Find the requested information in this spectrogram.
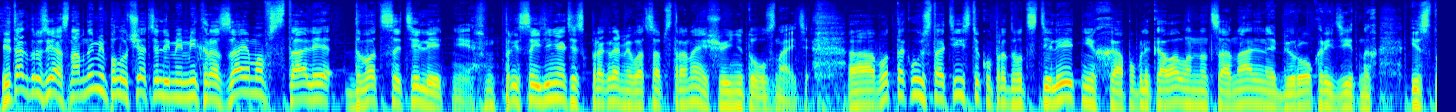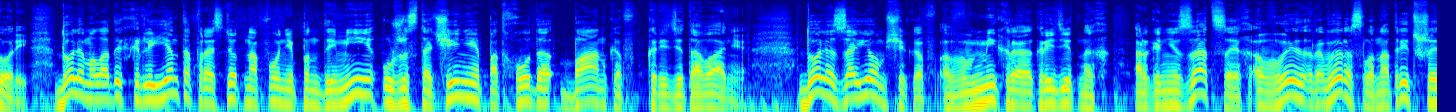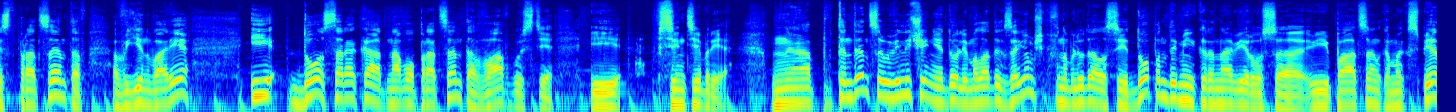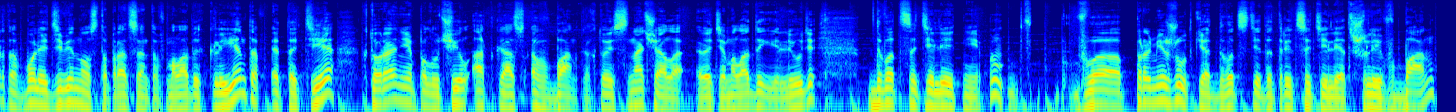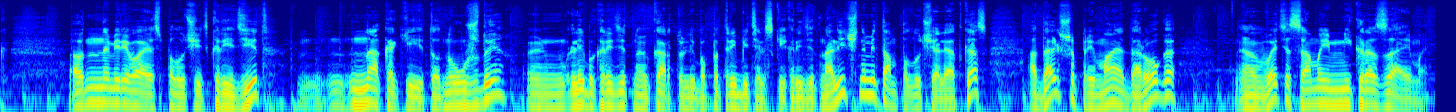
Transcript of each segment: Итак, друзья, основными получателями микрозаймов стали 20-летние. Присоединяйтесь к программе WhatsApp страна еще и не то узнаете. А, вот такую статистику про 20-летних опубликовало Национальное бюро кредитных историй. Доля молодых клиентов растет на фоне пандемии, ужесточения подхода банков к кредитованию. Доля заемщиков в микрокредитных организациях выросла на 36% в январе и до 41% в августе и в сентябре. Э, тенденция увеличения доли молодых заемщиков наблюдалась и до пандемии коронавируса, и по оценкам экспертов, более 90% молодых клиентов – это те, кто ранее получил отказ в банках. То есть сначала эти молодые люди, 20-летние, ну, в промежутке от 20 до 30 лет шли в банк, намереваясь получить кредит, на какие-то нужды, либо кредитную карту, либо потребительский кредит наличными, там получали отказ, а дальше прямая дорога э, в эти самые микрозаймы.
